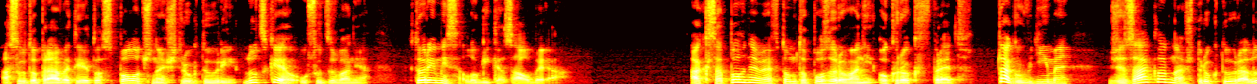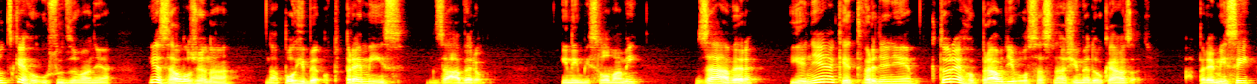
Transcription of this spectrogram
A sú to práve tieto spoločné štruktúry ľudského usudzovania, ktorými sa logika zaoberá. Ak sa pohneme v tomto pozorovaní o krok vpred, tak uvidíme, že základná štruktúra ľudského usudzovania je založená na pohybe od premís k záverom. Inými slovami, záver je nejaké tvrdenie, ktorého pravdivo sa snažíme dokázať. A premisy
